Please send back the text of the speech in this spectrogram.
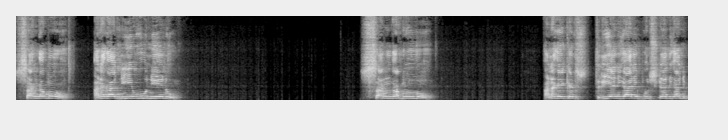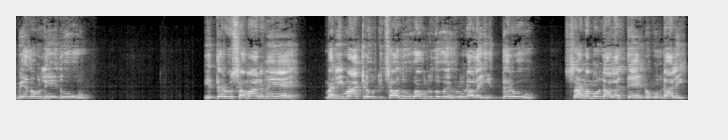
సంఘము. అనగా నీవు నేను. సంఘము. అనగా ఇక్కడ స్త్రీ అని కానీ పురుషుడు అని కానీ భేదం లేదు. ఇద్దరు సమానమే. మరి ఈ మాటలు ఎవరికి చదువుగా మృదువుగా ఎవరు ఉండాలి? ఇద్దరు సంఘం ఉండాలి అంతే నువ్వు ఉండాలి.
